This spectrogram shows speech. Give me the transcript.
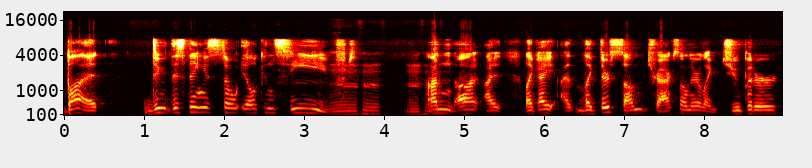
But dude, this thing is so ill conceived. Mm-hmm. Mm-hmm. I'm not. I like. I, I, like. There's some tracks on there like Jupiter,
